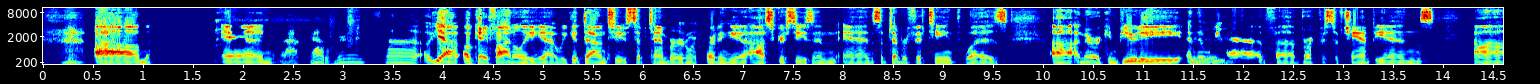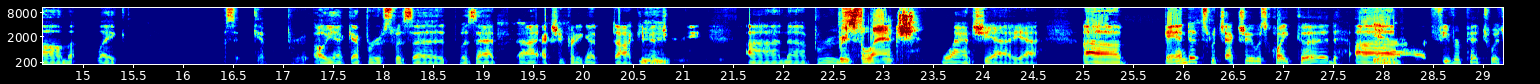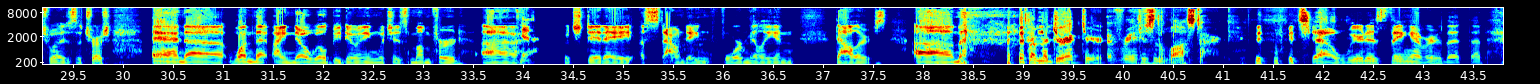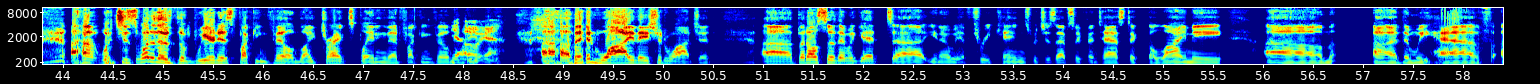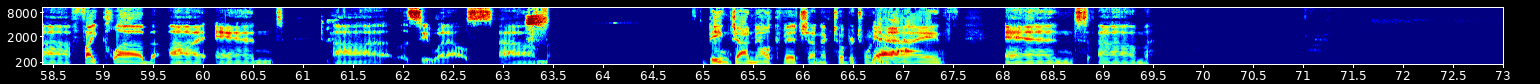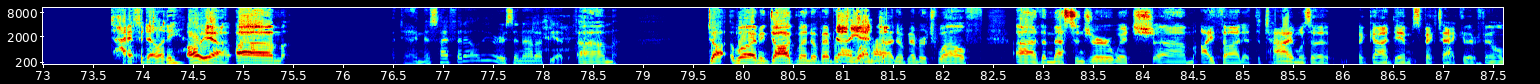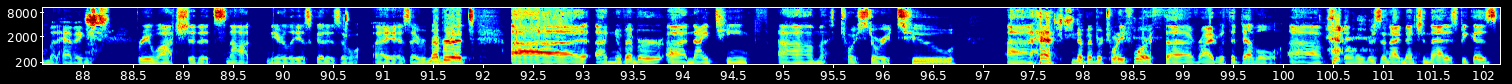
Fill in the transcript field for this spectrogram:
Um, and uh, God, where is, uh, oh, yeah, okay, finally, yeah, we get down to September and we're starting to get Oscar season. And September 15th was, uh, American Beauty. And then we have, uh, Breakfast of Champions. Um, like, was it Get Bruce? Oh yeah, Get Bruce was uh was that uh, actually pretty good documentary on uh, Bruce Bruce Vilanch. Blanche. Yeah, yeah. Uh, Bandits, which actually was quite good. Uh, Fever Pitch, which was atrocious, and uh, one that I know we'll be doing, which is Mumford. Uh, Yeah. Which did a astounding four million dollars. Um, from the director of Raiders of the Lost Ark. which uh, weirdest thing ever. That that, uh, which is one of those the weirdest fucking film. Like, try explaining that fucking film. to Yeah, oh yeah. um, and why they should watch it. Uh, but also then we get, uh, you know, we have Three Kings, which is absolutely fantastic. The Limey. Um, uh, then we have uh, Fight Club, uh, and uh, let's see what else. Um, being John Malkovich on October 29th. And um, High Fidelity. Oh yeah. Um, did I miss High Fidelity, or is it not up yet? Um, Do- well, I mean, Dogma, November Oh, twe- yeah, uh, November twelfth. Uh, the Messenger, which um, I thought at the time was a, a goddamn spectacular film, but having rewatched it, it's not nearly as good as I, as I remember it. Uh, uh, November nineteenth, um, Toy Story two. Uh, November 24th, uh, Ride with the Devil. Uh, the only reason I mentioned that is because,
